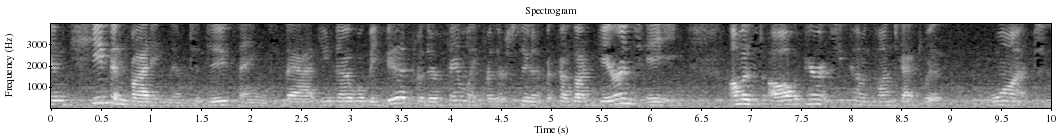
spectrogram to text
and keep inviting them to do things that you know will be good for their family, for their student, because I guarantee almost all the parents you come in contact with want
